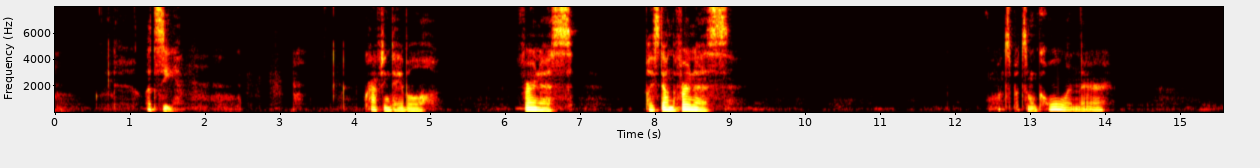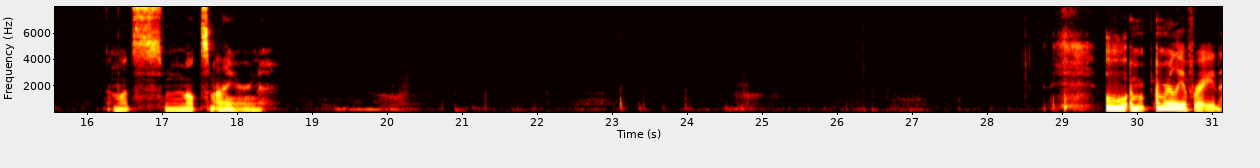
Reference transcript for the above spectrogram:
let's see. Crafting table, furnace, Place down the furnace. Let's put some coal in there. And let's melt some iron. Ooh, I'm I'm really afraid.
